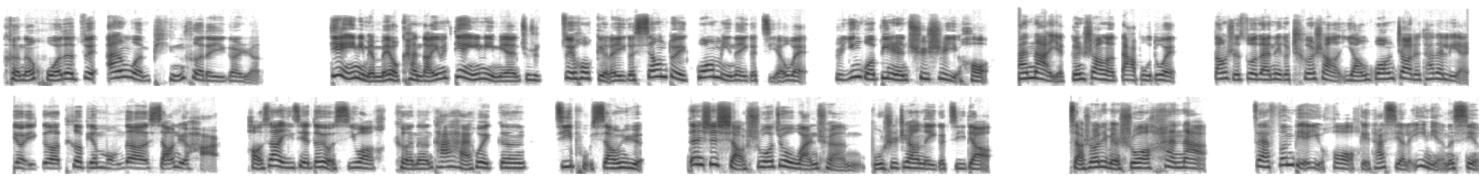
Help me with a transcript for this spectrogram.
可能活得最安稳平和的一个人。电影里面没有看到，因为电影里面就是最后给了一个相对光明的一个结尾，就是英国病人去世以后，安娜也跟上了大部队。当时坐在那个车上，阳光照着她的脸，有一个特别萌的小女孩，好像一切都有希望，可能她还会跟基普相遇。但是小说就完全不是这样的一个基调。小说里面说，汉娜在分别以后给他写了一年的信，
